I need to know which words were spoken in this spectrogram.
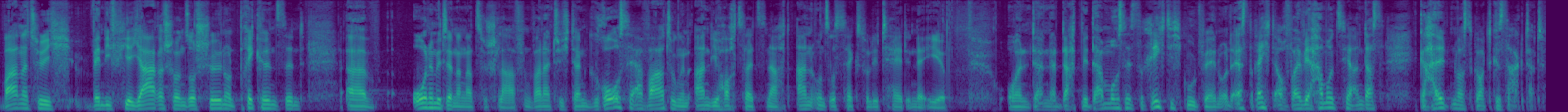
war natürlich, wenn die vier Jahre schon so schön und prickelnd sind, äh, ohne miteinander zu schlafen, war natürlich dann große Erwartungen an die Hochzeitsnacht, an unsere Sexualität in der Ehe. Und dann dachten wir, da muss es richtig gut werden. Und erst recht auch, weil wir haben uns ja an das gehalten, was Gott gesagt hat.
